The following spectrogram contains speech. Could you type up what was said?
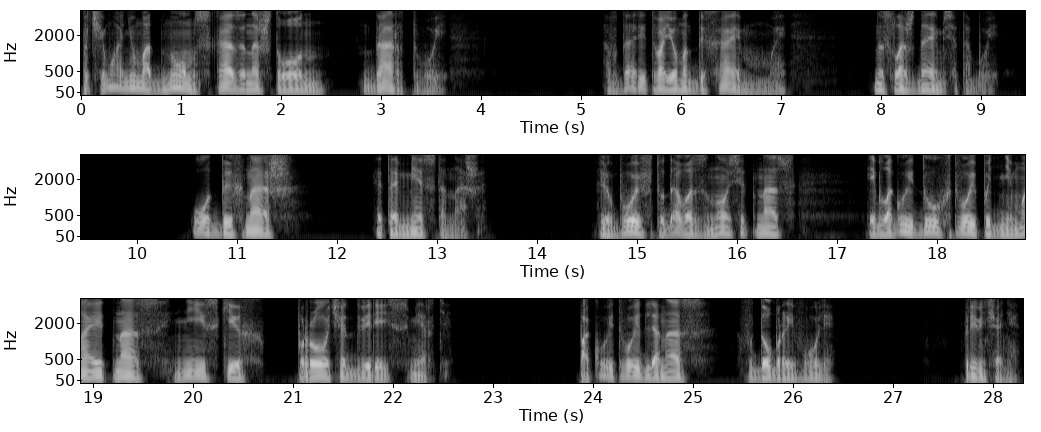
Почему о Нем одном сказано, что Он — дар Твой? В даре Твоем отдыхаем мы, наслаждаемся Тобой. Отдых наш — это место наше. Любовь туда возносит нас — и благой дух Твой поднимает нас, низких, прочь от дверей смерти. Покой Твой для нас в доброй воле. Примечание.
